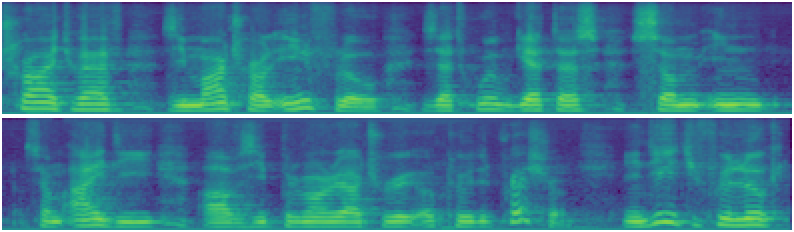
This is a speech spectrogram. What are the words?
try to have the mitral inflow that will get us some in, some idea of the pulmonary artery occluded pressure. Indeed, if we look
